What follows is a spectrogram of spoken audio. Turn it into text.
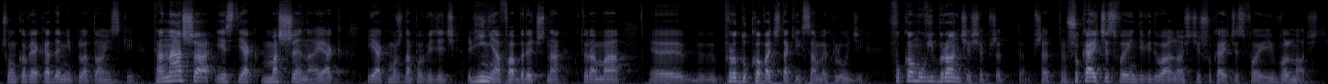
członkowie Akademii Platońskiej. Ta nasza jest jak maszyna, jak, jak można powiedzieć linia fabryczna, która ma e, produkować takich samych ludzi. Foucault mówi: brońcie się przed tym, przed tym, szukajcie swojej indywidualności, szukajcie swojej wolności.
